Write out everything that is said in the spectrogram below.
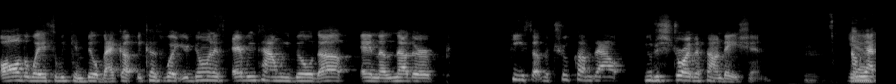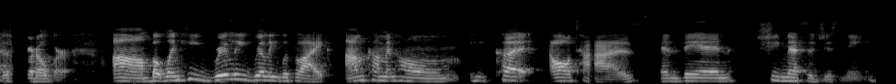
all the way so we can build back up. Because what you're doing is every time we build up and another piece of the truth comes out, you destroy the foundation. Yeah. And we have to start over. Um, but when he really, really was like, I'm coming home, he cut all ties. And then she messages me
